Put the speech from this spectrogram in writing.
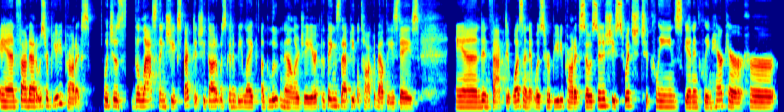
and found out it was her beauty products which is the last thing she expected. She thought it was going to be like a gluten allergy or the things that people talk about these days. And in fact, it wasn't. It was her beauty products. So as soon as she switched to clean skin and clean hair care, her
